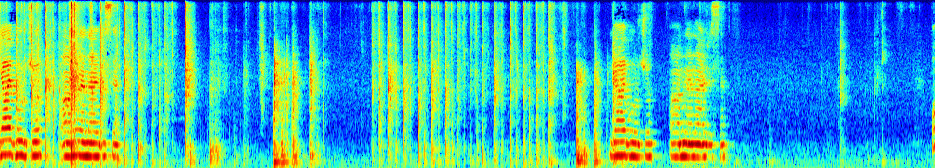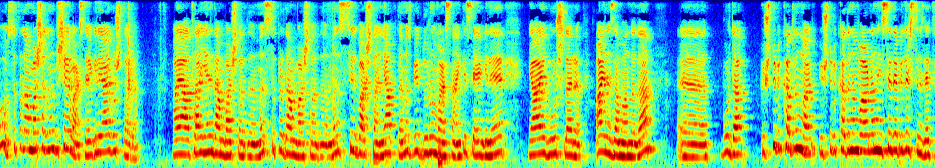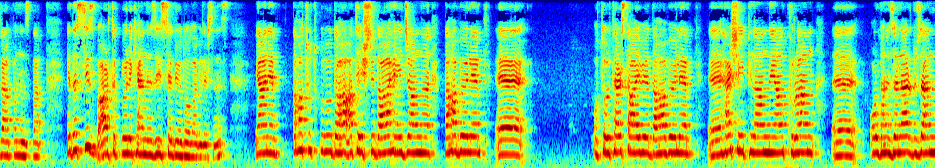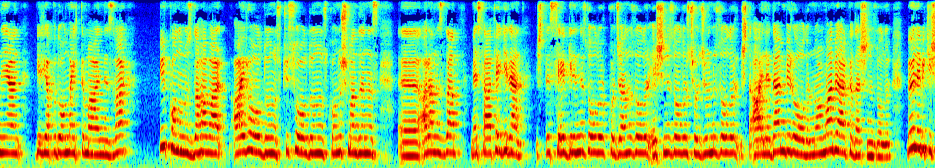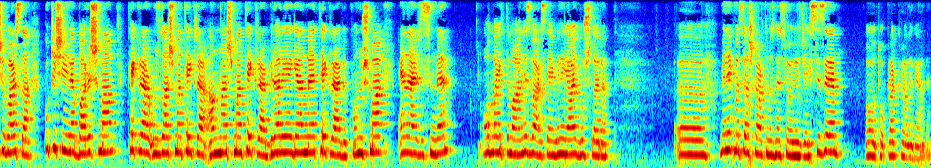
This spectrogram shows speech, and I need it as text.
Yay burcu anın enerjisi. Yay burcu anın enerjisi. O sıfırdan başladığımız bir şey var sevgili yay burçları. Hayata yeniden başladığımız, sıfırdan başladığımız, sil baştan yaptığımız bir durum var sanki sevgili yay burçları. Aynı zamanda da e, burada güçlü bir kadın var. Güçlü bir kadının varlığını hissedebilirsiniz etrafınızda. Ya da siz artık böyle kendinizi hissediyor da olabilirsiniz. Yani daha tutkulu, daha ateşli, daha heyecanlı, daha böyle e, otoriter sahibi, daha böyle e, her şeyi planlayan, kuran, e, organizeler düzenleyen bir yapıda olma ihtimaliniz var. Bir konumuz daha var. Ayrı olduğunuz, küs olduğunuz, konuşmadığınız, e, aranızda mesafe giren, işte sevgiliniz olur, kocanız olur, eşiniz olur, çocuğunuz olur, işte aileden biri olur, normal bir arkadaşınız olur. Böyle bir kişi varsa bu kişiyle barışma, tekrar uzlaşma, tekrar anlaşma, tekrar bir araya gelme, tekrar bir konuşma enerjisinde olma ihtimaliniz var sevgili yay burçları. Ee, melek mesaj kartımız ne söyleyecek size? O toprak kralı geldi.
